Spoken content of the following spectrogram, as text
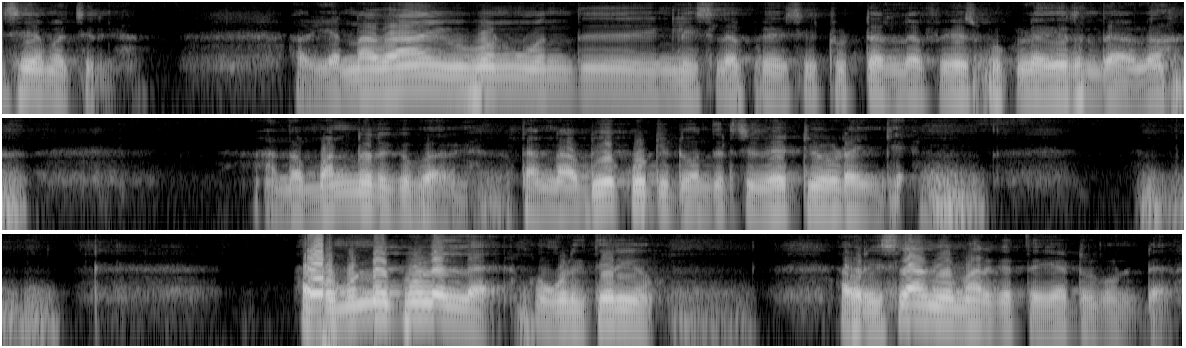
இசையமைச்சிருக்கேன் அவர் என்ன தான் யுவன் வந்து இங்கிலீஷில் பேசி ட்விட்டரில் ஃபேஸ்புக்கில் இருந்தாலும் அந்த மண் இருக்கு பாருங்க தன்னை அப்படியே கூட்டிகிட்டு வந்துடுச்சு வேட்டியோட இங்கே. அவர் முன்னே போல இல்லை உங்களுக்கு தெரியும். அவர் இஸ்லாமிய மார்க்கத்தை ஏற்றுக்கொண்டுட்டார்.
